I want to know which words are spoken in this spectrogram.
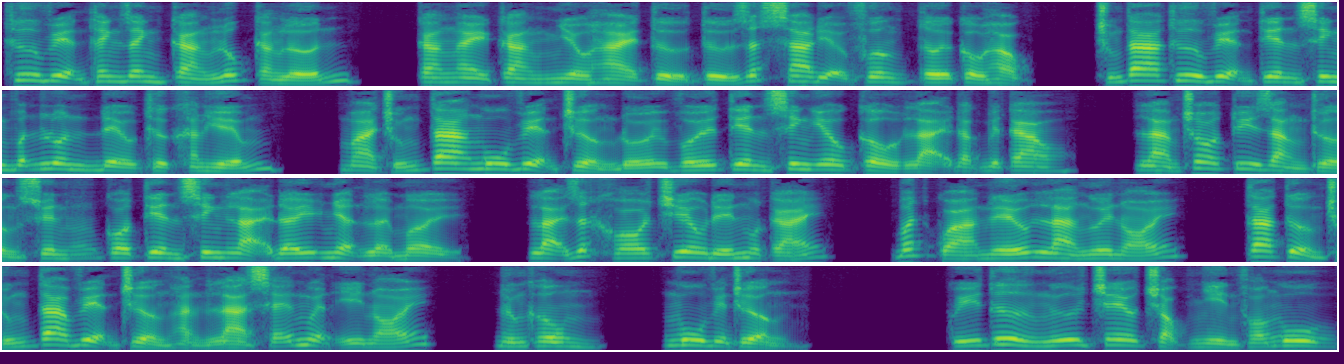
Thư viện thanh danh càng lúc càng lớn, càng ngày càng nhiều hài tử từ rất xa địa phương tới cầu học. Chúng ta thư viện tiên sinh vẫn luôn đều thực khan hiếm, mà chúng ta ngu viện trưởng đối với tiên sinh yêu cầu lại đặc biệt cao, làm cho tuy rằng thường xuyên có tiên sinh lại đây nhận lời mời, lại rất khó chiêu đến một cái, bất quá nếu là ngươi nói, ta tưởng chúng ta viện trưởng hẳn là sẽ nguyện ý nói, đúng không, ngu viện trưởng. Quý tư ngữ treo chọc nhìn phó ngu.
